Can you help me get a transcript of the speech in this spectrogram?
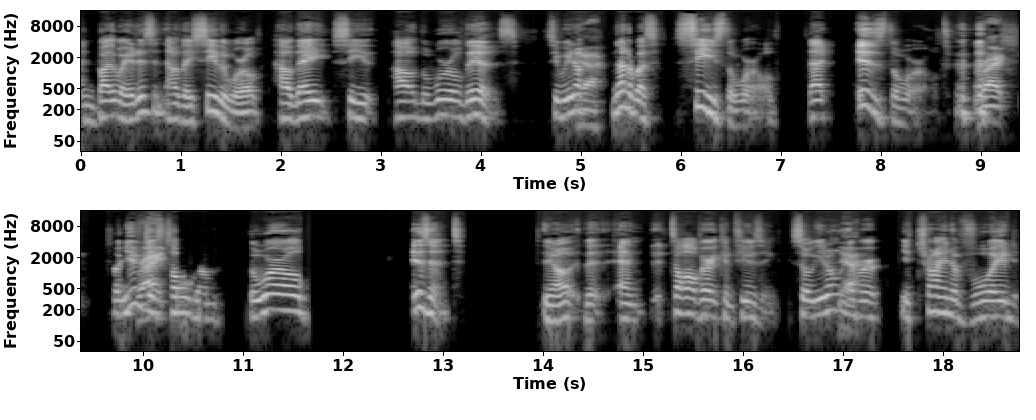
and by the way, it isn't how they see the world, how they see how the world is. See, we don't yeah. none of us sees the world. That is the world. right. so you've right. just told them the world isn't you know the, and it's all very confusing so you don't yeah. ever you try and avoid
